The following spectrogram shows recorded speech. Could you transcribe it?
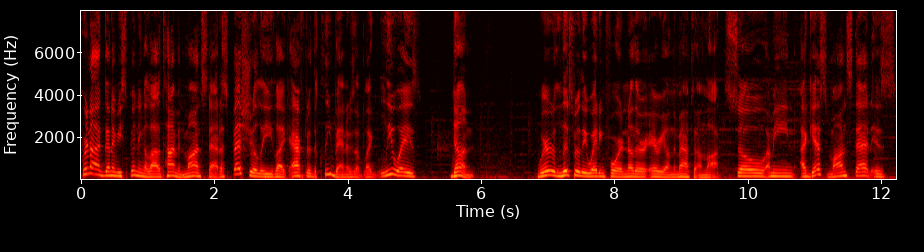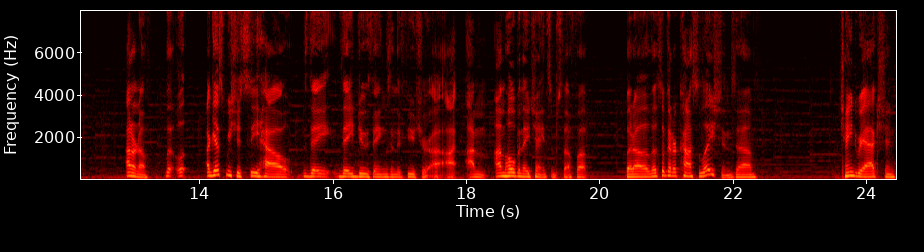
we're not going to be spending a lot of time in Mondstadt, especially like after the Klee banner's up. Like Liyue's done. We're literally waiting for another area on the map to unlock. So, I mean, I guess Mondstadt is, I don't know. Uh, I guess we should see how they they do things in the future. I, I am I'm, I'm hoping they change some stuff up. But uh, let's look at our constellations. Um, chained reaction.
